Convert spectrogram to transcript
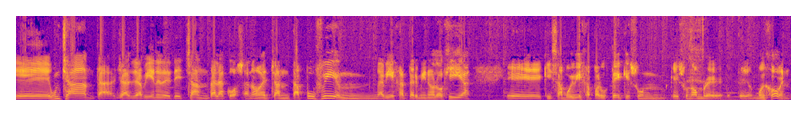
Eh, un chanta, ya, ya viene de, chanta la cosa, ¿no? El chantapufi, una vieja terminología, eh, quizá muy vieja para usted, que es un, que es un hombre este, muy joven,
